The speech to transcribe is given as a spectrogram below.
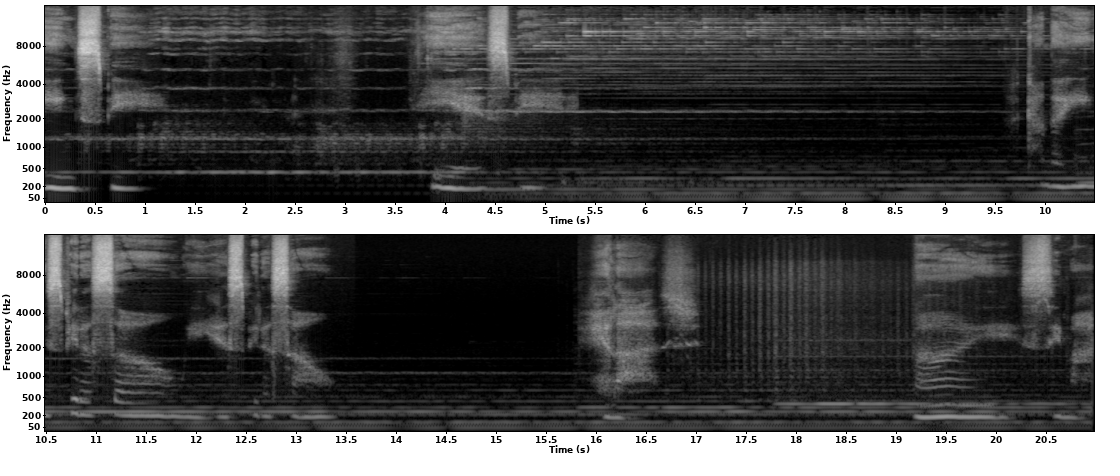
Inspire e expire. cada inspiração expiração, relaxe mais e mais.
